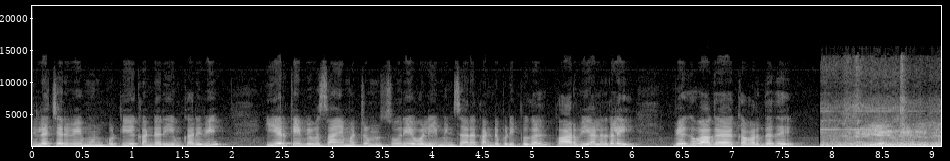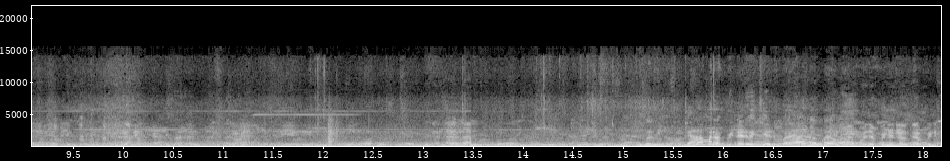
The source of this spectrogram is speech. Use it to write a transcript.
நிலச்சரிவை முன்கூட்டியே கண்டறியும் கருவி இயற்கை விவசாயம் மற்றும் சூரிய ஒளி மின்சார கண்டுபிடிப்புகள் பார்வையாளர்களை வெகுவாக கவர்ந்தது. கேமரா பின்னாடி வச்சு எடுப்பேன் கொஞ்சம் பின்னாடி பின்னாடி.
